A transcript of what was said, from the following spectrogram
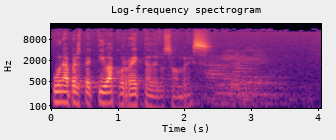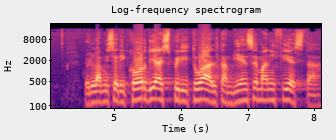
una perspectiva correcta de los hombres. Pero la misericordia espiritual también se manifiesta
